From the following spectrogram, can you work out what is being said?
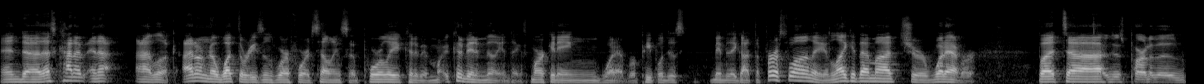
And uh, that's kind of and I, I look, I don't know what the reasons were for it selling so poorly. It could have been it could have been a million things, marketing, whatever. People just maybe they got the first one, they didn't like it that much, or whatever. But uh, just part of the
